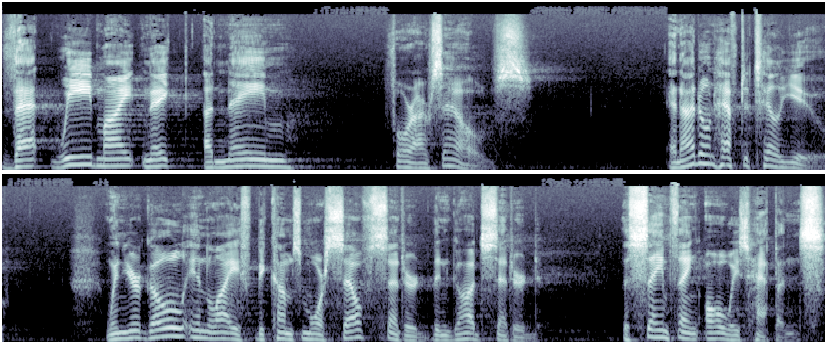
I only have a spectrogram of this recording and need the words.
that we might make a name for ourselves. And I don't have to tell you, when your goal in life becomes more self centered than God centered, the same thing always happens.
